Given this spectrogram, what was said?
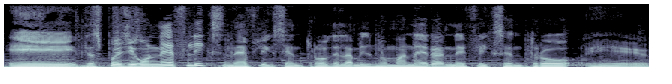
Eh, después llegó Netflix, Netflix entró de la misma manera, Netflix entró eh,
